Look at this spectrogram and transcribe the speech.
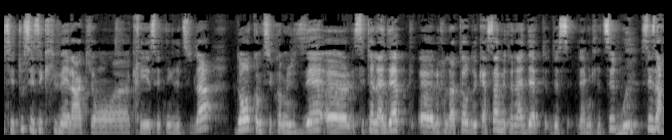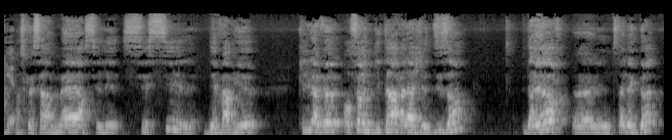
c'est tous ces écrivains-là qui ont euh, créé cette négritude-là. Donc, comme, tu, comme je disais, euh, c'est un adepte, euh, le fondateur de Cassav est un adepte de la négritude Oui. césarienne. Parce que sa mère, Cécile Desvarieux, qui lui avait offert une guitare à l'âge de 10 ans. D'ailleurs, euh, une petite anecdote,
